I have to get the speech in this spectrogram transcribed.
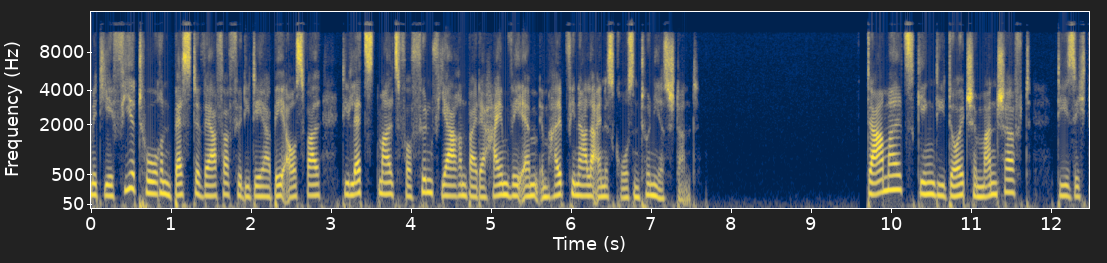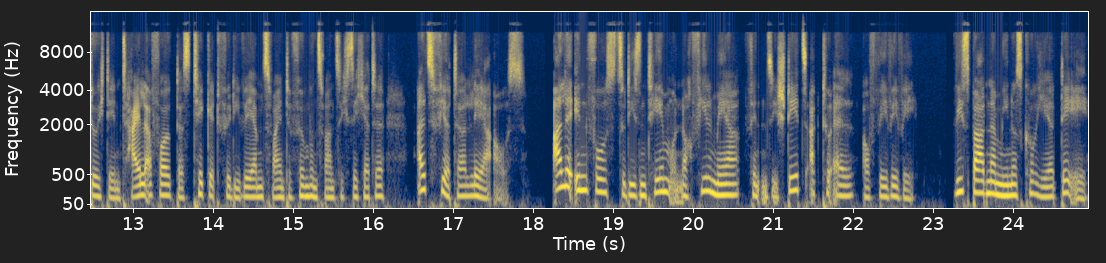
mit je vier Toren beste Werfer für die DHB-Auswahl, die letztmals vor fünf Jahren bei der Heim-WM im Halbfinale eines großen Turniers stand. Damals ging die deutsche Mannschaft, die sich durch den Teilerfolg das Ticket für die WM 2025 sicherte, als Vierter leer aus. Alle Infos zu diesen Themen und noch viel mehr finden Sie stets aktuell auf www.wiesbadener-kurier.de.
